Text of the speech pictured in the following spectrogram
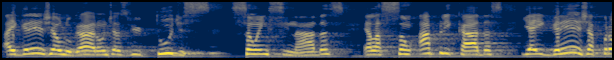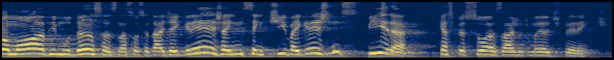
A igreja é o lugar onde as virtudes são ensinadas, elas são aplicadas e a igreja promove mudanças na sociedade. A igreja incentiva, a igreja inspira que as pessoas ajam de maneira diferente.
